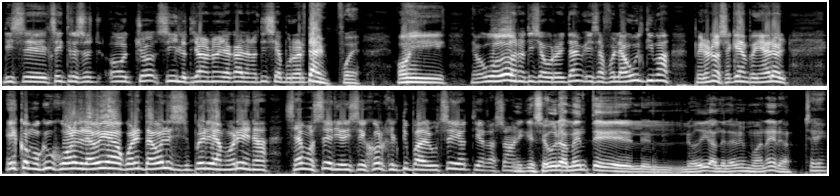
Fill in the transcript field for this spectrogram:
Dice el 638. Sí, lo tiraron hoy acá la noticia Burger Time. Fue. Hoy hubo dos noticias Burger Time. Esa fue la última, pero no, se queda en Peñarol. Es como que un jugador de la Vega haga 40 goles y supere a Morena. Seamos serios, dice Jorge el Tupa del Buceo. Tiene razón. Y que seguramente lo digan de la misma manera. Sí.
